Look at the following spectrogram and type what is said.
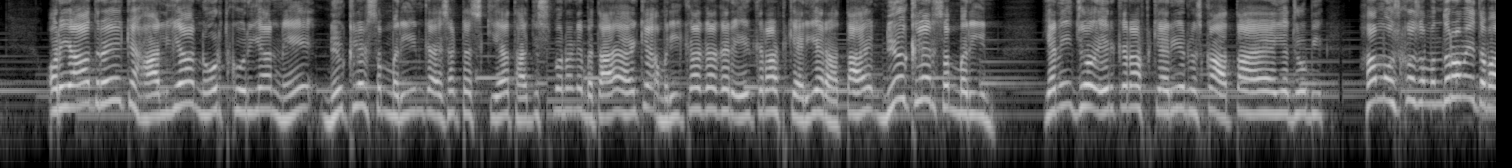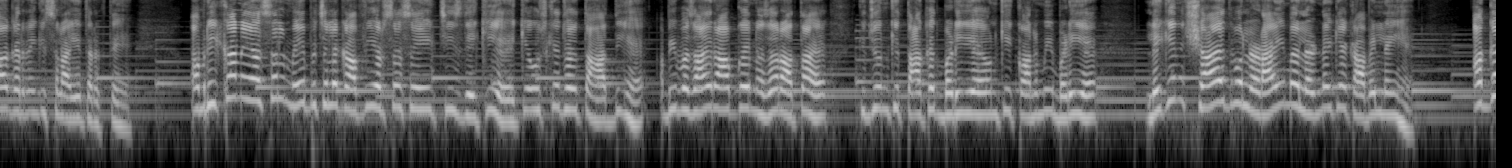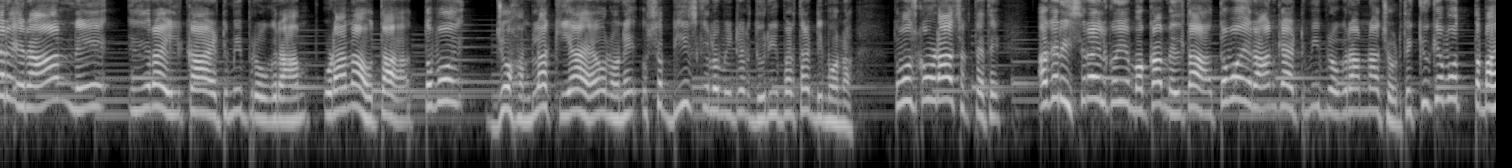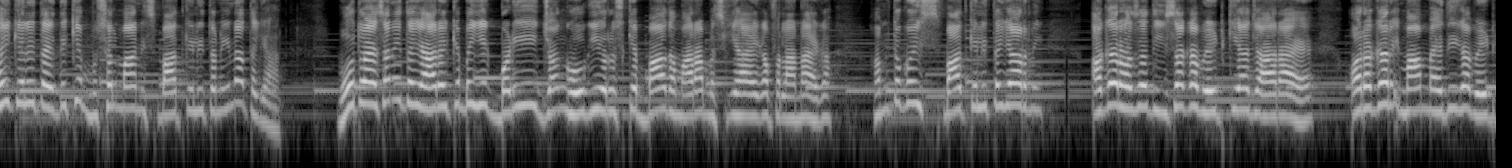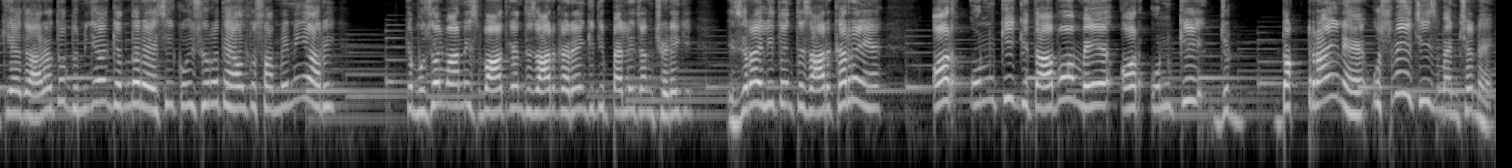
और याद रहे कि हालिया नॉर्थ कोरिया ने न्यूक्लियर सबमरीन का ऐसा टेस्ट किया था, जिसमें उन्होंने बताया है कि अमेरिका का अगर एयरक्राफ्ट कैरियर आता है, न्यूक्लियर सबमरीन, यानी जो एयरक्राफ्ट कैरियर उसका आता है या जो भी, हम उसको समंदरों में तबाह करने की सलाहियत रखते हैं। अमेरिका ने असल में पिछले काफ़ी अरसे से एक चीज़ देखी है कि उसके जो इतिहादी हैं, अभी बाहिर आपको ये नज़र आता है कि जो उनकी ताकत बड़ी है, उनकी इकॉनमी बड़ी है लेकिन शायद वो लड़ाई में लड़ने के काबिल नहीं है। अगर ईरान ने इसराइल का एटमी प्रोग्राम उड़ाना होता तो वो जो हमला किया है, उन्होंने उससे 20 किलोमीटर दूरी पर था डिमोना तो वो उसको उड़ा सकते थे। अगर इसराइल को ये मौका मिलता तो वो ईरान का एटमी प्रोग्राम ना छोड़ते, क्योंकि वो तबाही के लिए देखिए, मुसलमान इस बात के लिए तो नहीं ना तैयार। वो तो ऐसा नहीं तैयार है कि भाई एक बड़ी जंग होगी और उसके बाद हमारा मसीहा आएगा, फलाना आएगा। हम तो कोई इस बात के लिए तैयार नहीं। अगर हज़रत ईसा का वेट किया जा रहा है और अगर इमाम मेहदी का वेट किया जा रहा है तो दुनिया के अंदर ऐसी कोई सूरत हाल तो सामने नहीं आ रही कि मुसलमान इस बात का इंतज़ार कर रहे हैं कि जी पहले जंग छिड़ेगी। इसराइली तो इंतज़ार कर रहे हैं और उनकी किताबों में और उनकी जो डॉक्ट्राइन है, उसमें ये चीज़ मेंशन है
